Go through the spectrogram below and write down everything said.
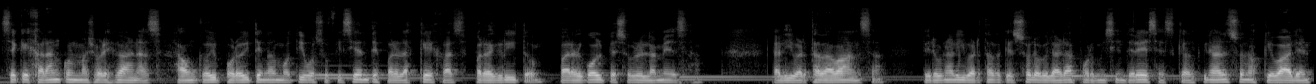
Se quejarán con mayores ganas, aunque hoy por hoy tengan motivos suficientes para las quejas, para el grito, para el golpe sobre la mesa. La libertad avanza, pero una libertad que solo velará por mis intereses, que al final son los que valen,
